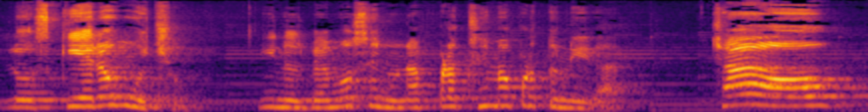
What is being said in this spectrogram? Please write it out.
Los quiero mucho y nos vemos en una próxima oportunidad. ¡Chao!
